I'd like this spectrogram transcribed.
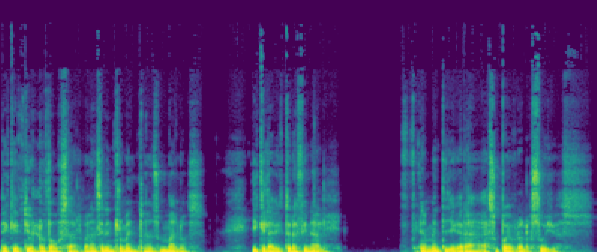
de que Dios los va a usar, van a ser instrumentos en sus manos y que la victoria final finalmente llegará a su pueblo, a los suyos.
